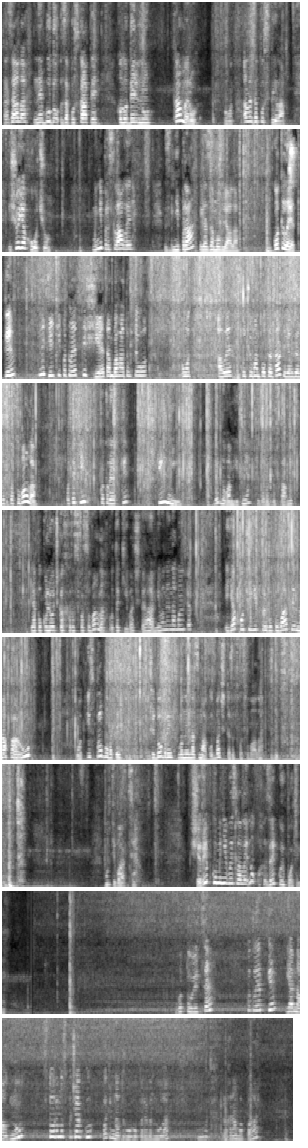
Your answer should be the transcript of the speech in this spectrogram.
Казала, не буду запускати холодильну камеру, от, але запустила. І що я хочу? Мені прислали з Дніпра, я замовляла котлетки, не тільки котлетки, ще там багато всього. От, але хочу вам показати, я вже розпасувала отакі котлетки шкільні. Видно вам їхні, зараз достану. Я по кульочках розфасувала, отакі, бачите, гарні вони на вигляд. І я хочу їх приготувати на пару. От, і спробувати, чи добрі вони на смак. От бачите, розфасувала. От. Мотивація. Ще рибку мені вислали, ну, з рибкою потім. Готуються котлетки. Я на одну сторону спочатку, потім на другу перевернула. От, програма пар.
